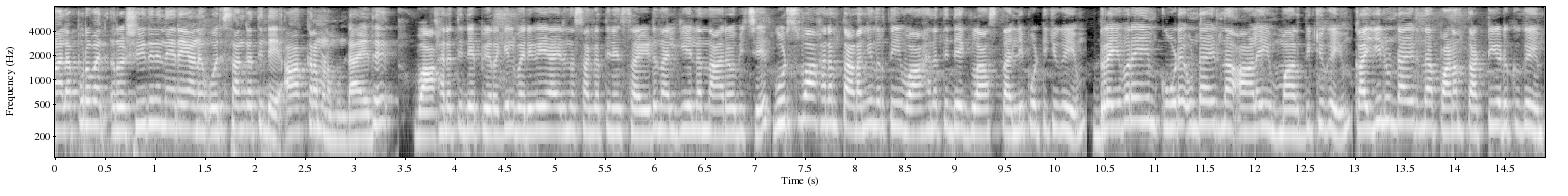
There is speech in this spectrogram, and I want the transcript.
മലപ്പുറവൻ റഷീദിന് നേരെയാണ് ഒരു സംഘത്തിന്റെ ആക്രമണം ഉണ്ടായത്. വാഹനത്തിന്റെ പിറകിൽ വരികയായിരുന്ന സംഘത്തിന് സൈഡ് നൽകിയില്ലെന്ന് ആരോപിച്ച് ഗുഡ്സ് വാഹനം തടഞ്ഞു നിർത്തി വാഹനത്തിന്റെ ഗ്ലാസ് തല്ലിപ്പൊട്ടിക്കുകയും ഡ്രൈവറെയും കൂടെ ഉണ്ടായിരുന്ന ആളെയും മർദ്ദിക്കുകയും കയ്യിലുണ്ടായിരുന്ന പണം തട്ടിയെടുക്കുകയും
